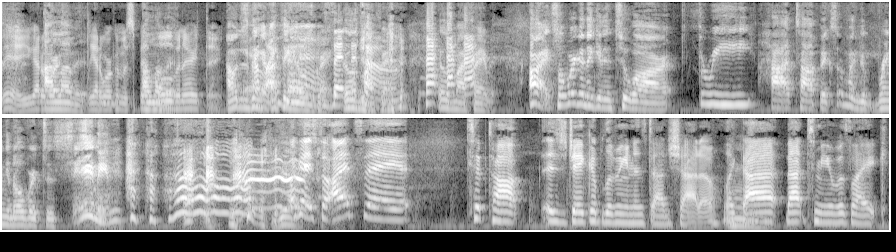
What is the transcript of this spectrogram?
yeah. You gotta I work. love it. You gotta work on the I spin move it. and everything. I was just thinking. I think it was great. Setting it was my favorite. It was my favorite. All right, so we're going to get into our three hot topics. I'm going to bring it over to Shannon. Okay, so I'd say tip top is Jacob living in his dad's shadow. Like hmm. that that to me was like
